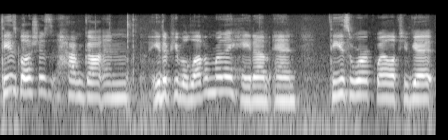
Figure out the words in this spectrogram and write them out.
these blushes have gotten, either people love them or they hate them, and these work well if you get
